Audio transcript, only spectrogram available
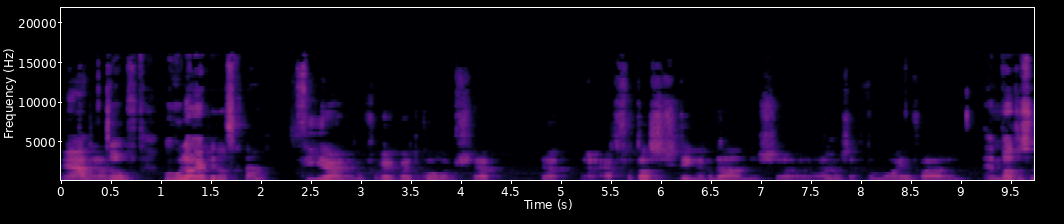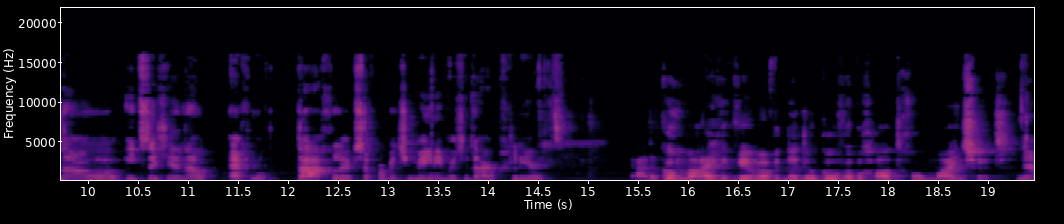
ja, Ja. tof. Maar hoe lang heb je dat gedaan? vier jaar heb ik gewerkt bij het korps. Ja, ja, ja echt fantastische dingen gedaan. Dus eh, ja, dat was echt een mooie ervaring. En wat is nou iets dat je nou echt nog dagelijks zeg maar, met je meeneemt wat je daar hebt geleerd? Ja, dan komen we eigenlijk weer waar we het net ook over hebben gehad. Gewoon mindset. Ja,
